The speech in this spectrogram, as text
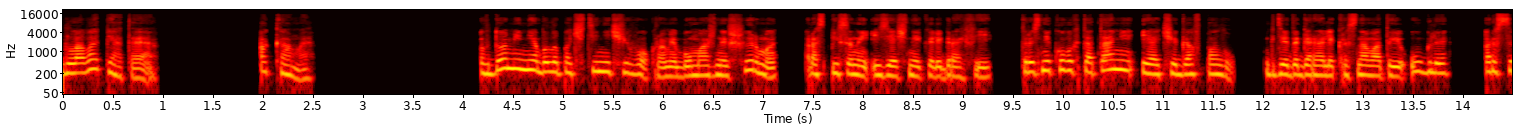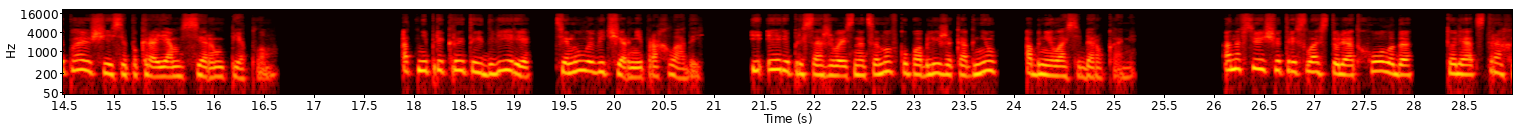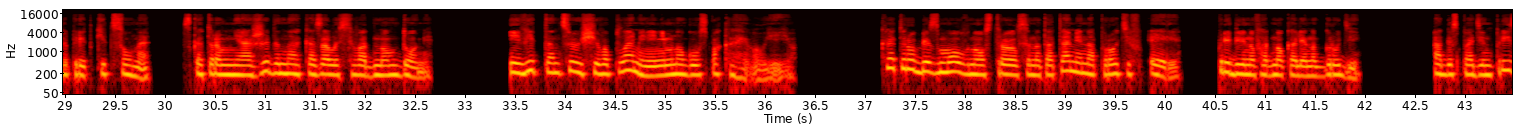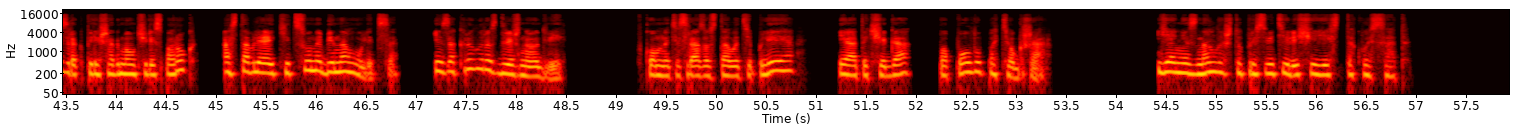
Глава пятая. Акаме. В доме не было почти ничего, кроме бумажной ширмы, расписанной изящной каллиграфией, тростниковых татами и очага в полу, где догорали красноватые угли, рассыпающиеся по краям серым пеплом. От неприкрытой двери тянуло вечерней прохладой, и Эри, присаживаясь на циновку поближе к огню, обняла себя руками. Она все еще тряслась то ли от холода, то ли от страха перед Кицуне, с которым неожиданно оказалась в одном доме. И вид танцующего пламени немного успокаивал ее. Кэтеру безмолвно устроился на татами напротив Эри, придвинув одно колено к груди. А господин-призрак перешагнул через порог, оставляя Кицунаби на улице, и закрыл раздвижную дверь. В комнате сразу стало теплее, и от очага по полу потек жар. Я не знала, что при святилище есть такой сад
